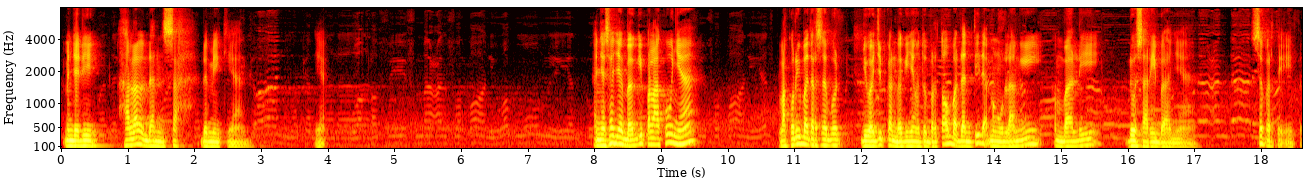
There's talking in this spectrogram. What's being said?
Menjadi halal dan sah demikian. Ya. Hanya saja bagi pelakunya pelaku riba tersebut diwajibkan baginya untuk bertobat dan tidak mengulangi kembali dosa ribanya. Seperti itu.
